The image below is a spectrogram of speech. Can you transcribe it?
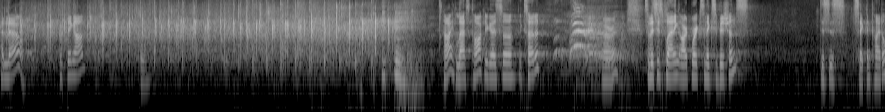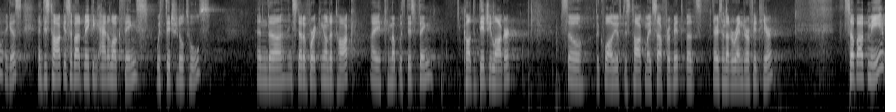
Hello. Is the thing on? Cool. Hi, last talk. You guys uh, excited? All right. So this is planning artworks and exhibitions. This is second title, I guess. And this talk is about making analog things with digital tools. And uh, instead of working on the talk, I came up with this thing called the DigiLogger. So the quality of this talk might suffer a bit, but there's another render of it here. So about me,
